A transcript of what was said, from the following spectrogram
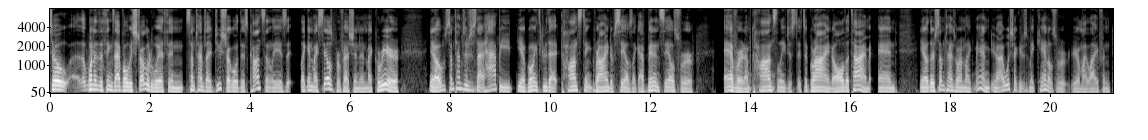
So uh, one of the things I've always struggled with, and sometimes I do struggle with this constantly, is that, like in my sales profession and my career, you know, sometimes I'm just not happy, you know, going through that constant grind of sales. Like I've been in sales for ever and I'm constantly just it's a grind all the time. And, you know, there's sometimes where I'm like, man, you know, I wish I could just make candles for, you know, my life and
